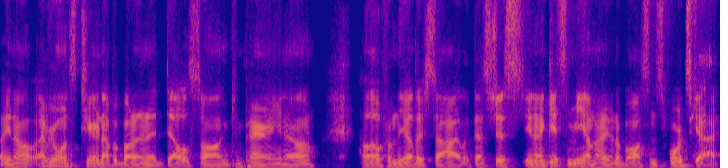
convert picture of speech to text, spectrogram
You know, everyone's tearing up about an Adele song comparing, you know, hello from the other side. Like that's just, you know, it gets me. I'm not even a Boston sports guy.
